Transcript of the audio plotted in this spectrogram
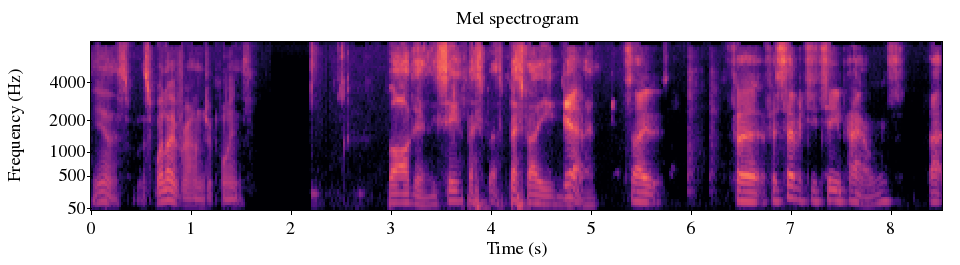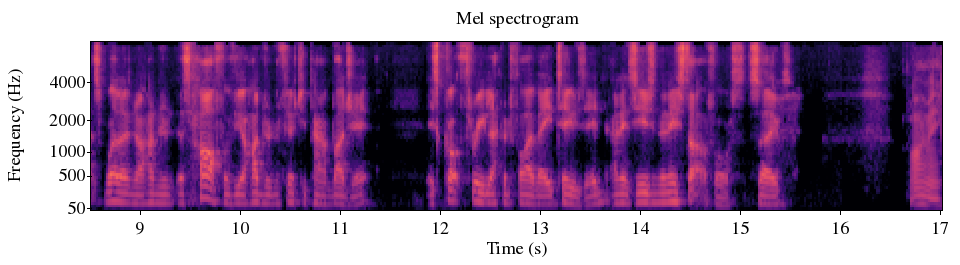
Yeah, that's, that's well over 100 points. Bargain. You see, best best, best value. You can Yeah. get then. So for for seventy two pounds, that's well under hundred. That's half of your hundred and fifty pound budget. It's got three Leopard five A twos in, and it's using the new starter force. So Blimey.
